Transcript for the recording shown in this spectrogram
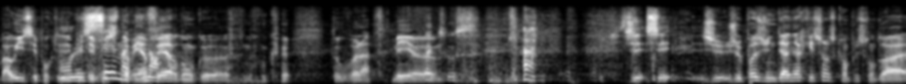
Bah oui, c'est pour que les députés puissent ne rien faire. Donc, donc, donc, voilà. Mais Pas tous. je, pose une dernière question parce qu'en plus, on doit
